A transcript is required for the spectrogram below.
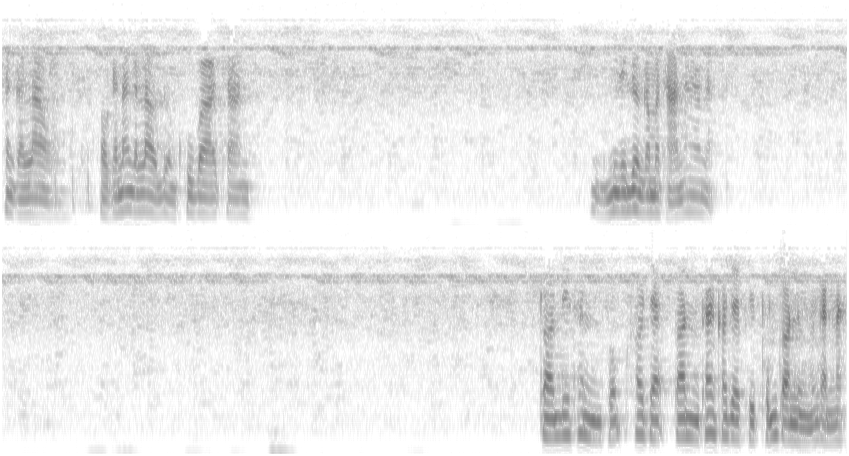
ท่านก็เล่า ออกกันนั่งก็เล่าเรื่องครูบาอาจารย์มีในเรื่องกรรมฐานทั้งนั้นแหละ ตอนที่ท่านผมเข้าใจตอนท่านเข้าใจผิดผมตอนหนึ่งเหมือนกันนะ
